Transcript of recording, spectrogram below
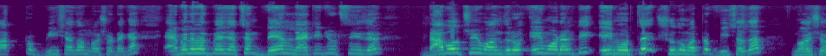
মাত্র বিশ হাজার নশো টাকা অ্যাভেলেবেল পেয়ে যাচ্ছেন ডেল ল্যাটিটিউড সিরিজের ডাবল থ্রি ওয়ান জিরো এই মডেলটি এই মুহূর্তে শুধুমাত্র বিশ হাজার নয়শো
